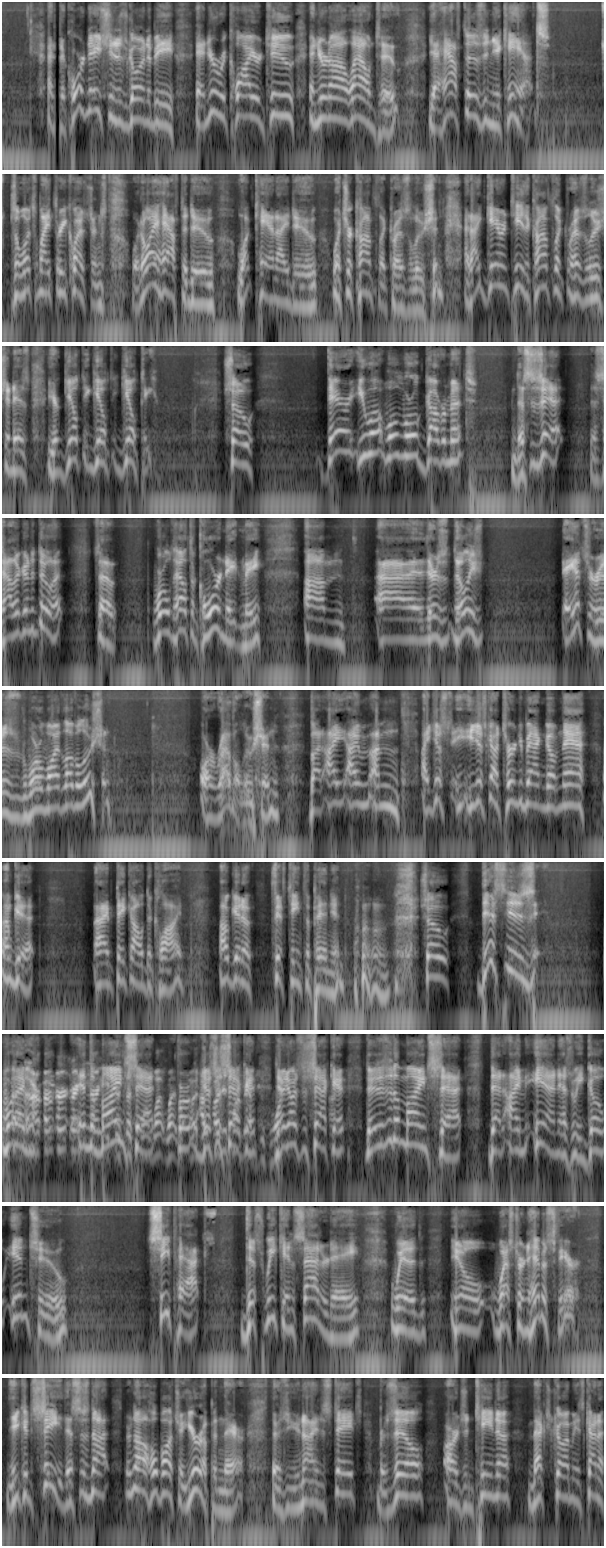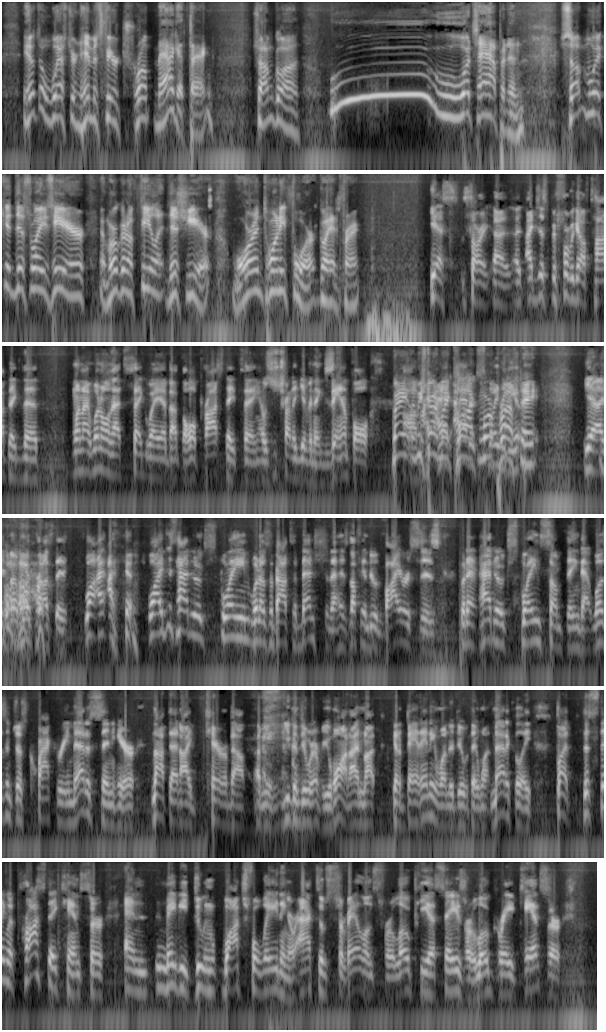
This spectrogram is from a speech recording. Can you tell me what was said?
And the coordination is going to be, and you're required to, and you're not allowed to. You have to's and you can'ts. So, what's my three questions? What do I have to do? What can I do? What's your conflict resolution? And I guarantee the conflict resolution is you're guilty, guilty, guilty. So, there you want one world government. This is it. This is how they're going to do it. So, World Health are coordinating me. Um, uh, there's the only answer is worldwide revolution or revolution. But I, I'm, I'm, I just, you just got to turn your back and go, nah, I'm good. I think I'll decline. I'll get a 15th opinion. so this is what I'm Or- or- or- in the mindset what- what- for just a second. Just a second. This is the mindset that I'm in as we go into CPAC this weekend Saturday with you know Western Hemisphere. You can see this is not there's not a whole bunch of Europe in there. There's the United States, Brazil, Argentina, Mexico. I mean, it's kind of you know, it's a Western Hemisphere Trump MAGA thing. So I'm going, ooh, what's happening? Something wicked this way's here, and we're going to feel it this year. War in 24. Go ahead, Frank. Yes, sorry. Uh, I just before we get off topic, the when I went on that segue about the whole prostate thing, I was just trying to give an example. Wait, let me Um, start I- my I had to clock. More explain to the- prostate. Yeah, more prostate. Well, I, I, well, I just had to explain what I was about to mention that has nothing to do with viruses, but I had to explain something that wasn't just quackery medicine here. Not that I care about. I mean, you can do whatever you want. I'm not going to ban anyone to do what they want medically. But this thing with prostate cancer and maybe doing watchful waiting or active surveillance for low PSAs or low grade cancer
